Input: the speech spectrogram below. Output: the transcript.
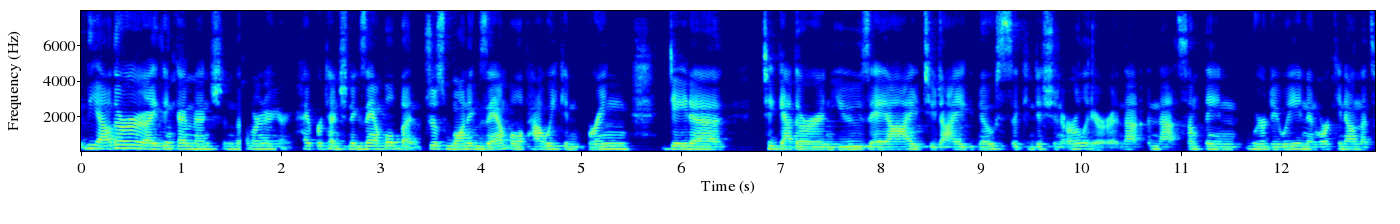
The other i think i mentioned the hypertension example but just one example of how we can bring data together and use AI to diagnose a condition earlier. And that and that's something we're doing and working on that's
